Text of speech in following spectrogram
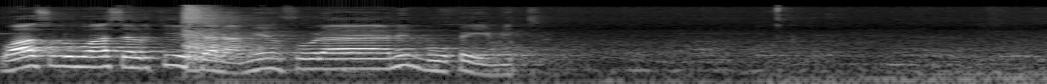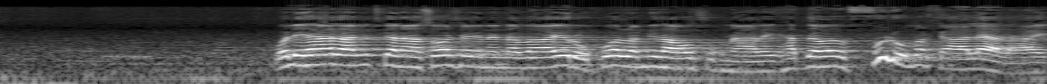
Wa asluhu asalkiisana min fulaanin buu ka yimid walihaadaa midkan aan soo sheegnay nadaa'iru kuwa lamidaha u sugnaaday haddaba fulu marka aa leedahay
